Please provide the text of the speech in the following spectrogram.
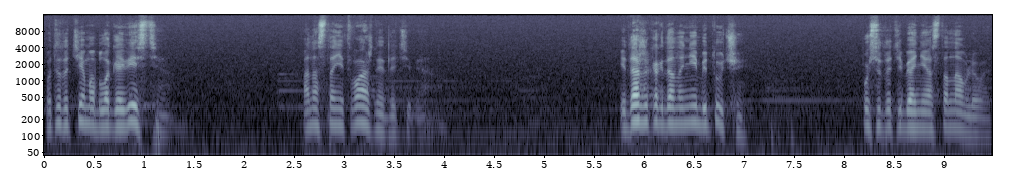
вот эта тема благовестия, она станет важной для тебя. И даже когда на небе тучи, пусть это тебя не останавливает.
